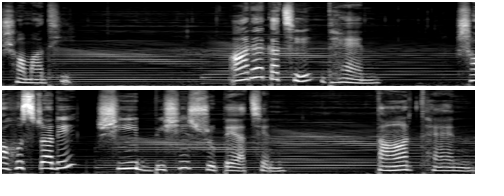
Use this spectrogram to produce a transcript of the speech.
সমাধি। আর এক আছে ধ্যান। সহস্রারে শিব বিশেষ রূপে আছেন। তাঁর ধ্যান,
